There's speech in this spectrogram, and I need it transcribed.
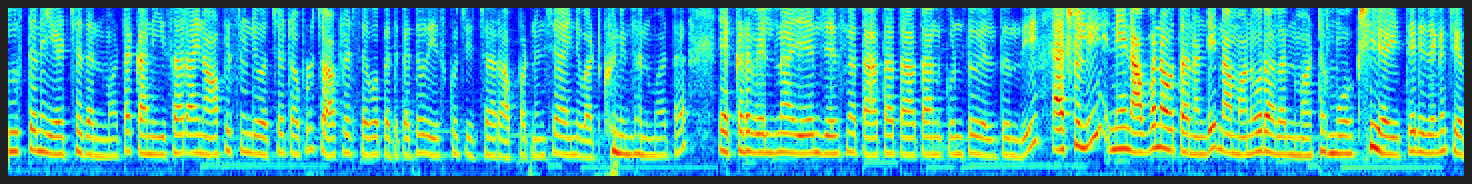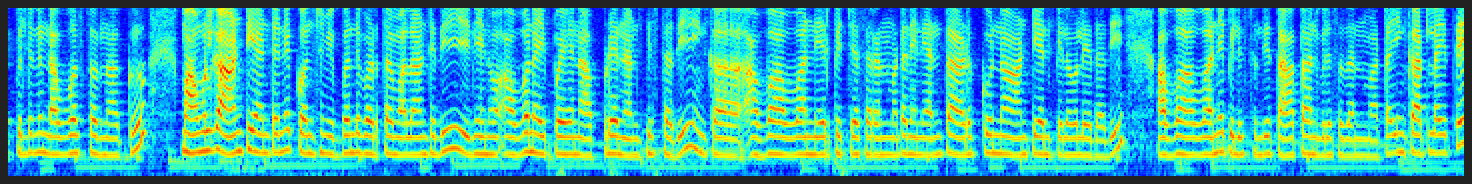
చూస్తేనే ఏడ్చేదనమాట కానీ ఈసారి ఆయన ఆఫీస్ నుండి వచ్చేటప్పుడు చాక్లెట్స్ ఏవో పెద్ద పెద్దవి తీసుకొచ్చి ఇచ్చారు. అప్పటి నుంచి ఆయన్ని పట్టుకునిందనమాట ఎక్కడ వెళ్ళినా ఏం చేసినా తాత తాత అనుకుంటూ వెళ్తుంది. యాక్చువల్లీ నేను అవ్వనవుతానండి నా మనోరాలన్నమాట మోక్షి అయితే నిజంగా చెప్తుంటేనే నవ్వు వస్తుంది నాకు. మామూలుగా ఆంటీ అంటేనే కొంచెం ఇబ్బంది పడతాం. అలాంటిది నేను అవ్వనైపోయాను. అప్పుడే అని అనిపిస్తుంది. ఇంకా అవ్వ అవ్వ అని నేర్పించేశారనమాట నేను ఎంత అడుక్కున్నా ఆంటీ అని పిలవలేదు అది. అవ్వ అవ్వ అనే పిలుస్తుంది. తాత అని పిలుస్తుంది అనమాట ఇంకా అట్లయితే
